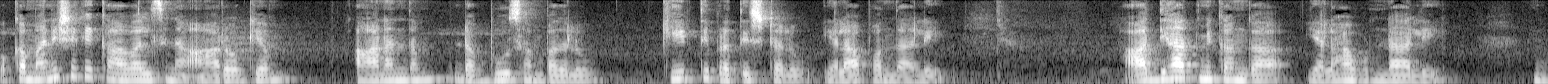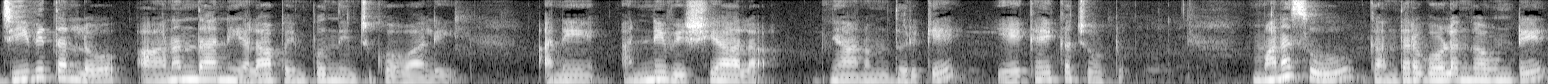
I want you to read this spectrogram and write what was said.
ఒక మనిషికి కావలసిన ఆరోగ్యం ఆనందం డబ్బు సంపదలు కీర్తి ప్రతిష్టలు ఎలా పొందాలి? ఆధ్యాత్మికంగా ఎలా ఉండాలి? జీవితంలో ఆనందాన్ని ఎలా పెంపొందించుకోవాలి? అనే అన్ని విషయాల జ్ఞానం దొరికే ఏకైక చోటు. మనసు గందరగోళంగా ఉంటే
